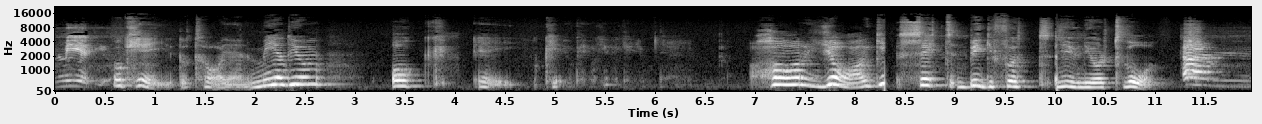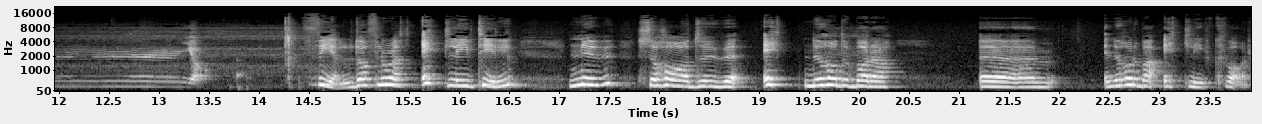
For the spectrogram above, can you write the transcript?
Medium. Okej, då tar jag en medium och... eh, Okej, okej, okej. okej. Har jag sett Bigfoot Junior 2? Ehm, ja. Fel. Du har förlorat ett liv till. Nu så har du ett... Nu har du bara... ehm, nu har du bara ett liv kvar.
